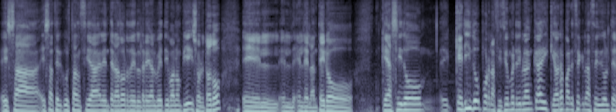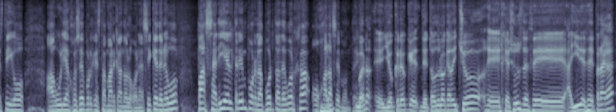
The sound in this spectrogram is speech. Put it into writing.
esa, esa circunstancia el entrenador del Real Betis Balompié y sobre todo el, el- el delantero que ha sido eh, querido por la afición verde y blanca y que ahora parece que le ha cedido el testigo a William José porque está marcando los goles. Así que de nuevo pasaría el tren por la puerta de Borja, ojalá se monte. Bueno, eh, yo creo que de todo lo que ha dicho eh, Jesús desde allí, desde Praga,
